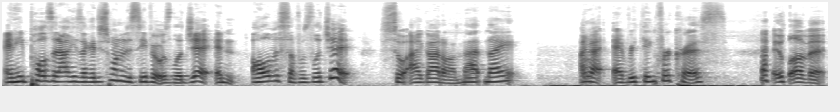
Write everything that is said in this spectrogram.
And he pulls it out. He's like, I just wanted to see if it was legit. And all of his stuff was legit. So I got on that night. I got everything for Chris. I love it.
